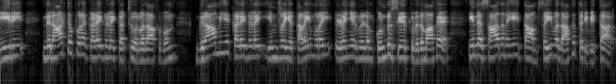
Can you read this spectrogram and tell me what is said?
மீறி இந்த நாட்டுப்புற கலைகளை கற்று வருவதாகவும் கிராமிய கலைகளை இன்றைய தலைமுறை இளைஞர்களிடம் கொண்டு சேர்க்கும் விதமாக இந்த சாதனையை தாம் செய்வதாக தெரிவித்தார்.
